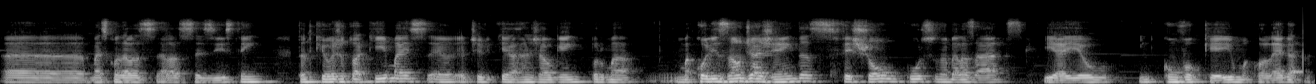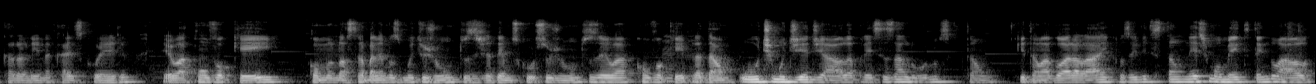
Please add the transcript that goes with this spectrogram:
uh, mas quando elas, elas existem. Tanto que hoje eu estou aqui, mas eu, eu tive que arranjar alguém por uma, uma colisão de agendas, fechou um curso na Belas Artes. E aí eu convoquei uma colega, a Carolina Caires Coelho, eu a convoquei, como nós trabalhamos muito juntos e já demos curso juntos, eu a convoquei uhum. para dar um, o último dia de aula para esses alunos que estão que estão agora lá, inclusive eles estão neste momento tendo aula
